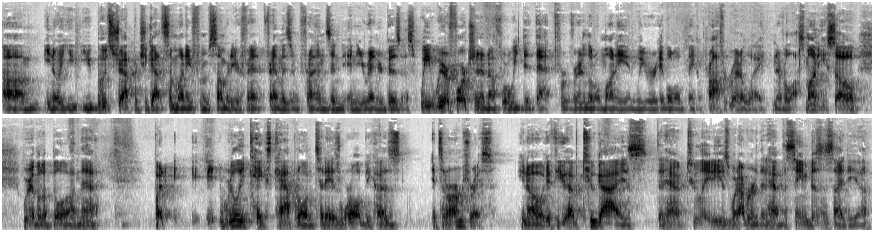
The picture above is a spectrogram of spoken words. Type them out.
Um, you know, you, you bootstrap, but you got some money from somebody, your fam- families and friends, and, and you ran your business. We, we were fortunate enough where we did that for very little money and we were able to make a profit right away, never lost money. So we were able to build on that. But it, it really takes capital in today's world because it's an arms race. You know, if you have two guys that have two ladies, whatever, that have the same business idea,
